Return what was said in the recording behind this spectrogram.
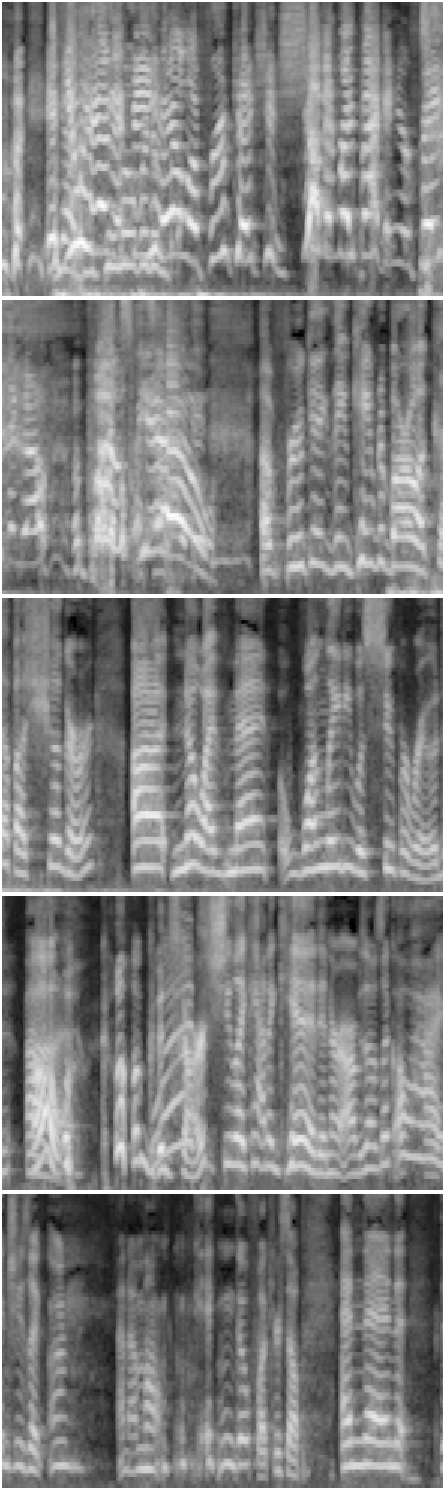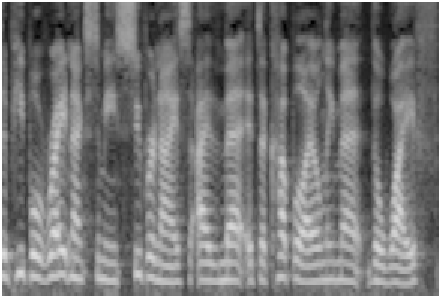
If Yeah, you came handed me to- Hale a fruitcake, she'd shove it right back in your face and go, "Boop you!" a fruitcake. They came to borrow a cup of sugar. Uh, no, I've met one lady was super rude. Uh, Oh, good start. She like had a kid in her arms. I was like, "Oh hi," and she's like, mm. and I'm home. Go fuck yourself. And then the people right next to me, super nice. I've met. It's a couple. I only met the wife,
